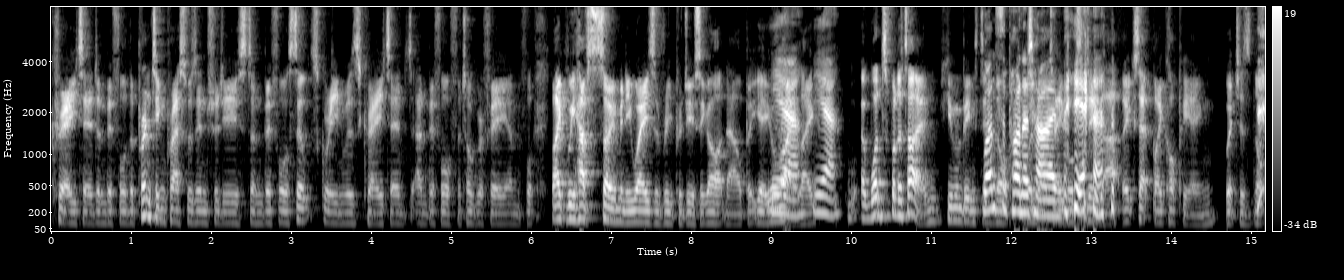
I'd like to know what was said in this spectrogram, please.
created, and before the printing press was introduced, and before silkscreen was created, and before photography, and before like we have so many ways of reproducing art now. But yeah, you're Yeah, right. Like yeah. w- once upon a time, human beings did Once not, upon a time, able to do that except by copying, which is not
